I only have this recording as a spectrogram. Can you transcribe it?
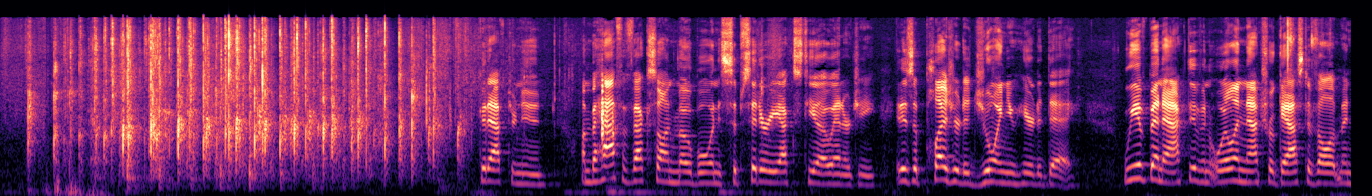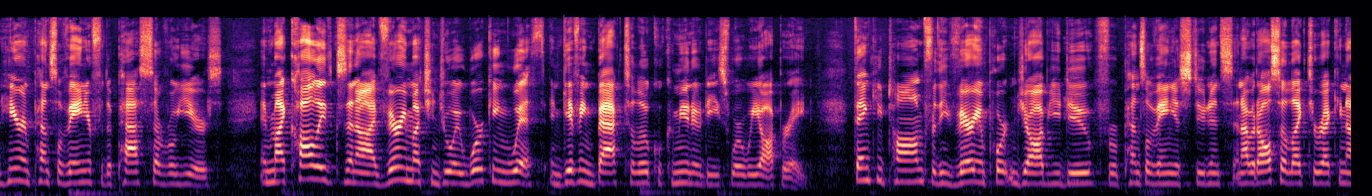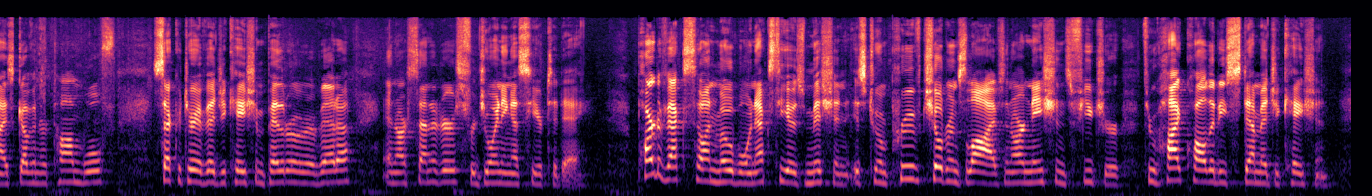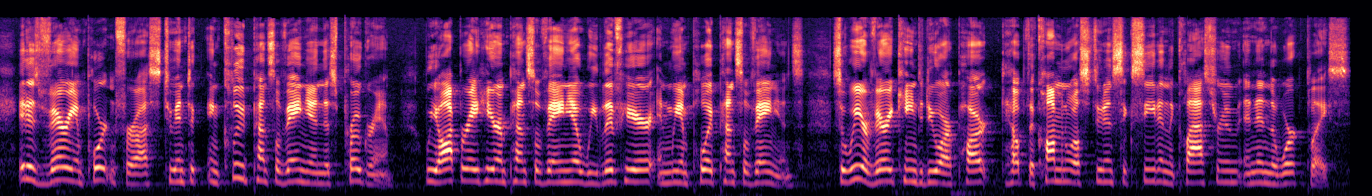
Good afternoon. On behalf of ExxonMobil and its subsidiary XTO Energy, it is a pleasure to join you here today. We have been active in oil and natural gas development here in Pennsylvania for the past several years, and my colleagues and I very much enjoy working with and giving back to local communities where we operate. Thank you, Tom, for the very important job you do for Pennsylvania students. And I would also like to recognize Governor Tom Wolf, Secretary of Education Pedro Rivera, and our senators for joining us here today. Part of ExxonMobil and XTO's mission is to improve children's lives and our nation's future through high-quality STEM education. It is very important for us to include Pennsylvania in this program. We operate here in Pennsylvania, we live here, and we employ Pennsylvanians. So we are very keen to do our part to help the Commonwealth students succeed in the classroom and in the workplace.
